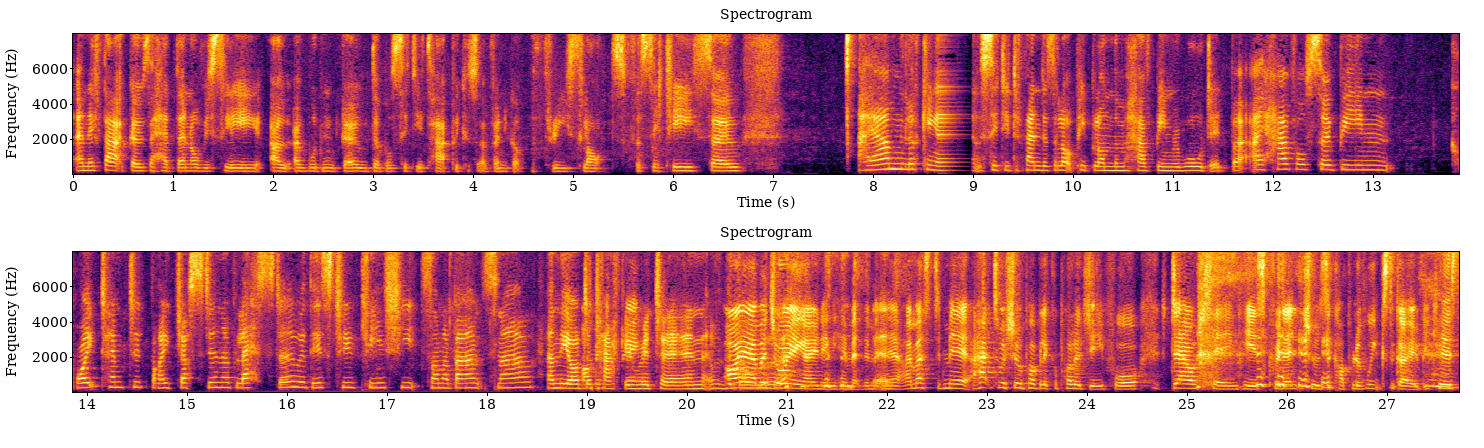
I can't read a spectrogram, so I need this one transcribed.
and if that goes ahead, then obviously I, I, wouldn't go double City attack because I've only got the three slots for City. So I am looking at City defenders. A lot of people on them have been rewarded, but I have also been quite tempted by Justin of Leicester with his two clean sheets on a bounce now and the odd I'm attacking return. I am enjoying owning him at the minute. I must admit, I had to issue a public apology for doubting his credentials a couple of weeks ago because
